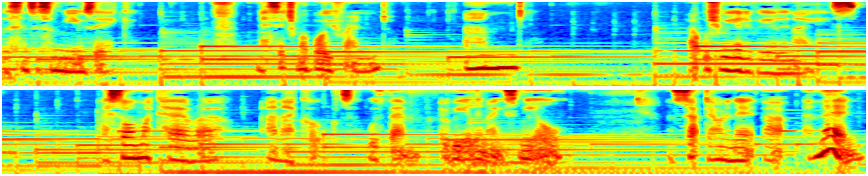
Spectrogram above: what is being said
listened to some music, messaged my boyfriend, and was really, really nice. I saw my carer and I cooked with them a really nice meal and sat down and ate that. And then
